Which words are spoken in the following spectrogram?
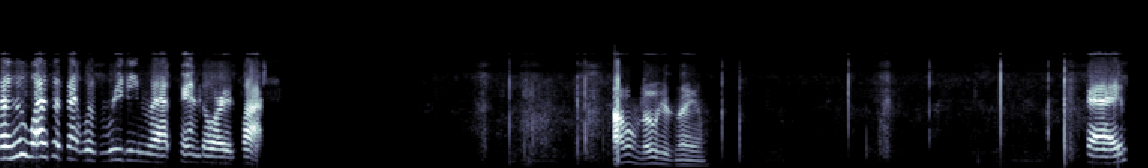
So who was it that was reading that Pandora's box? I don't know his name. Okay.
